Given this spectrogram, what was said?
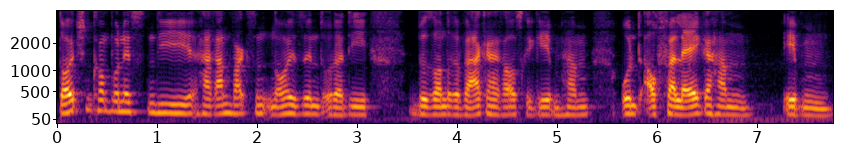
deutschen Komponisten, die heranwachsend neu sind oder die besondere Werke herausgegeben haben. Und auch Verläge haben eben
